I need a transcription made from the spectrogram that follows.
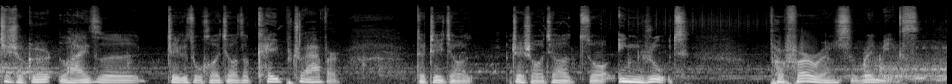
这首歌来自这个组合，叫做 Cape Driver 的。这叫这首叫做 In Route，Preference Remix。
